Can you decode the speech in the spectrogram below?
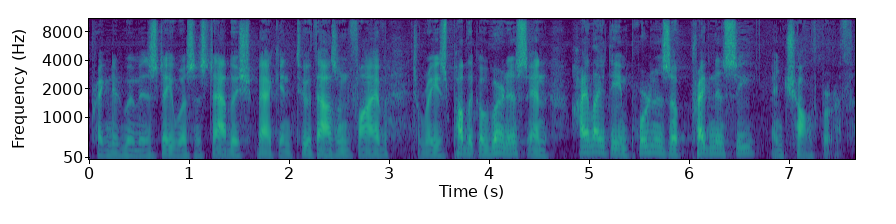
Pregnant Women's Day was established back in 2005 to raise public awareness and highlight the importance of pregnancy and childbirth.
